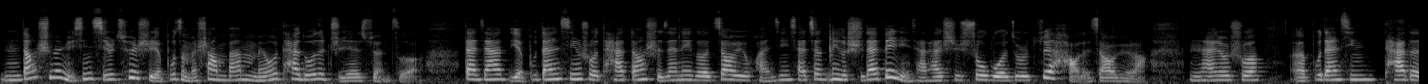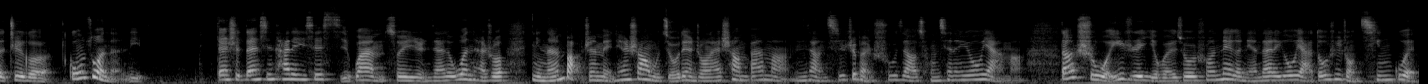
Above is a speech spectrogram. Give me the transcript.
嗯，当时的女性其实确实也不怎么上班，没有太多的职业选择。大家也不担心说她当时在那个教育环境下，在那个时代背景下，她是受过就是最好的教育了。嗯，就说，呃，不担心她的这个工作能力。但是担心他的一些习惯，所以人家就问他说：“你能保证每天上午九点钟来上班吗？”你想，其实这本书叫《从前的优雅》嘛。当时我一直以为就是说那个年代的优雅都是一种清贵，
